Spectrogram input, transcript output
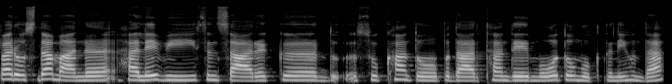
ਪਰ ਉਸ ਦਾ ਮਨ ਹਲੇ ਵੀ ਸੰਸਾਰਕ ਦੁ- ਸੁੱਖਾਂ ਤੋਂ, ਪਦਾਰਥਾਂ ਦੇ ਮੋਹ ਤੋਂ ਮੁਕਤ ਨਹੀਂ ਹੁੰਦਾ।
